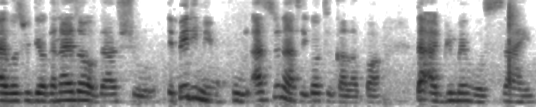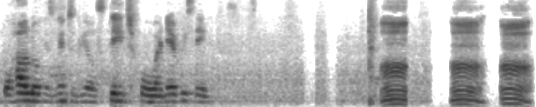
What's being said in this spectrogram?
I was with the organizer of that show. They paid him in full. As soon as he got to Calabar, that agreement was signed for how long he's going to be on stage for and everything. Mm. Mm. Mm.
